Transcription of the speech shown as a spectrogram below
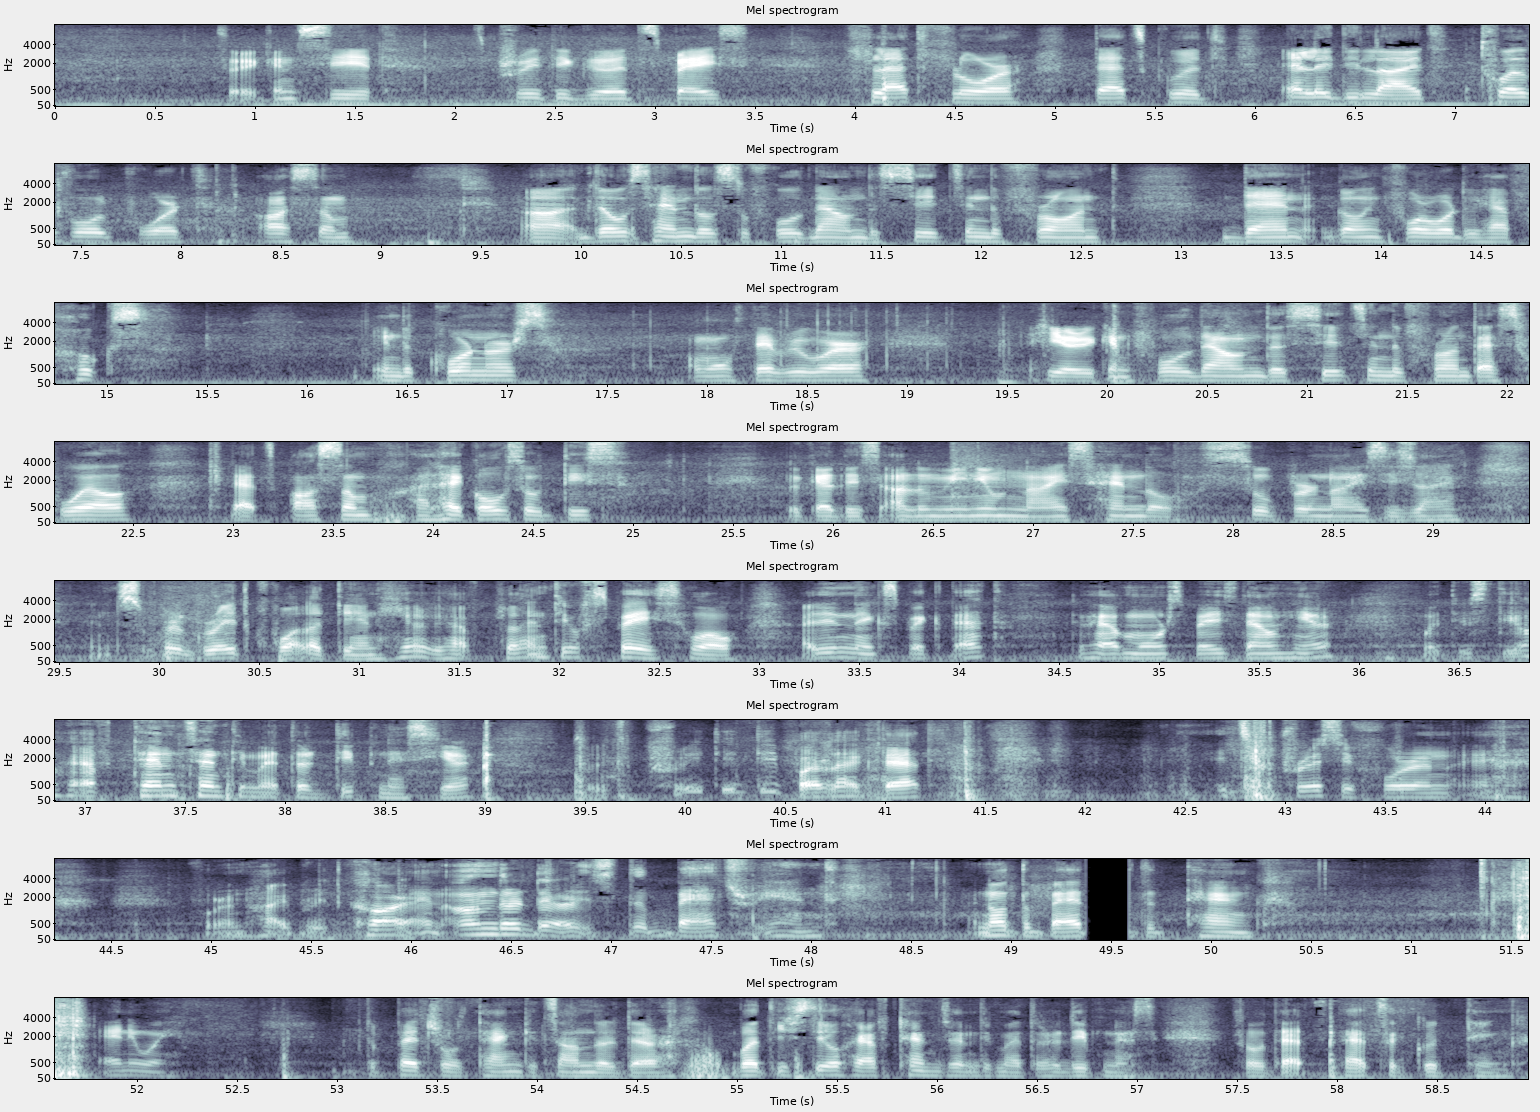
So you can see it. It's pretty good space. Flat floor that's good. Led light 12 volt port awesome. Uh, those handles to fold down the seats in the front. Then going forward we have hooks in the corners almost everywhere. Here you can fold down the seats in the front as well. That's awesome. I like also this. Look at this aluminum nice handle. Super nice design and super great quality. And here you have plenty of space. Wow i didn't expect that to have more space down here but you still have 10 centimeter deepness here. So it's pretty deep i like that. It's impressive for an uh, for an hybrid car. And under there is the battery and not the battery the tank. Anyway the petrol tank it's under there but you still have 10 centimeter deepness. So that's that's a good thing.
